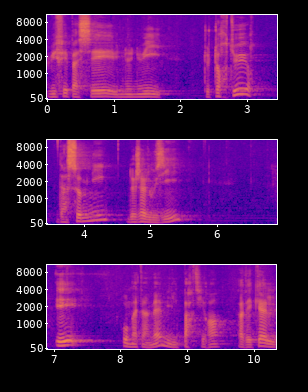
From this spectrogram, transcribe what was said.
lui fait passer une nuit de torture, d'insomnie, de jalousie, et au matin même, il partira avec elle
